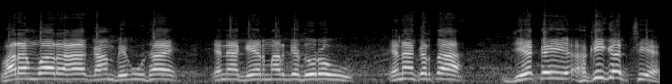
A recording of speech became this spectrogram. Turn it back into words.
વારંવાર આ ગામ ભેગું થાય, એના ગેરમાર્ગે દોરવવું એના કરતાં જે કંઈ હકીકત છે,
